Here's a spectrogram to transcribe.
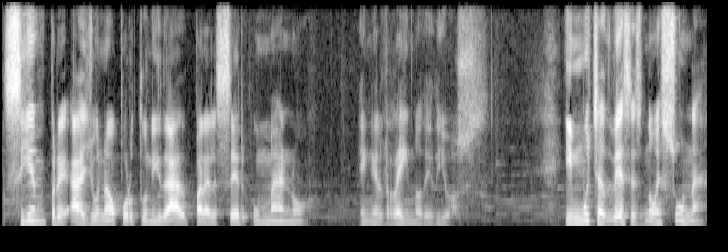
Siempre hay una oportunidad para el ser humano en el reino de Dios. Y muchas veces no es una,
